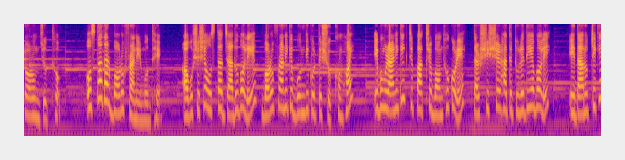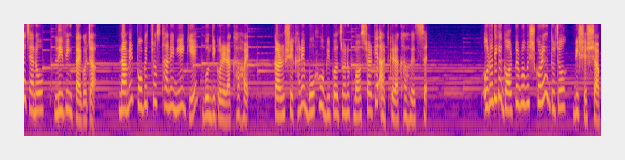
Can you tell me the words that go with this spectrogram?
চরম যুদ্ধ। ওস্তাদ আর বরফ রানীর মধ্যে। অবশেষে ওস্তাদ জাদু বলে বরফ রানীকে বন্দি করতে সক্ষম হয় এবং রানীকে একটি পাত্রে বন্ধ করে তার শিষ্যের হাতে তুলে দিয়ে বলে, এই দানবটিকে যেন লিভিং প্যাগোটা নামের পবিত্র স্থানে নিয়ে গিয়ে বন্দি করে রাখা হয়, কারণ সেখানে বহু বিপজ্জনক মনস্টারকে আটকে রাখা হয়েছে। অন্যদিকে গল্পে প্রবেশ করে দুটো বিশেষ সাপ।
